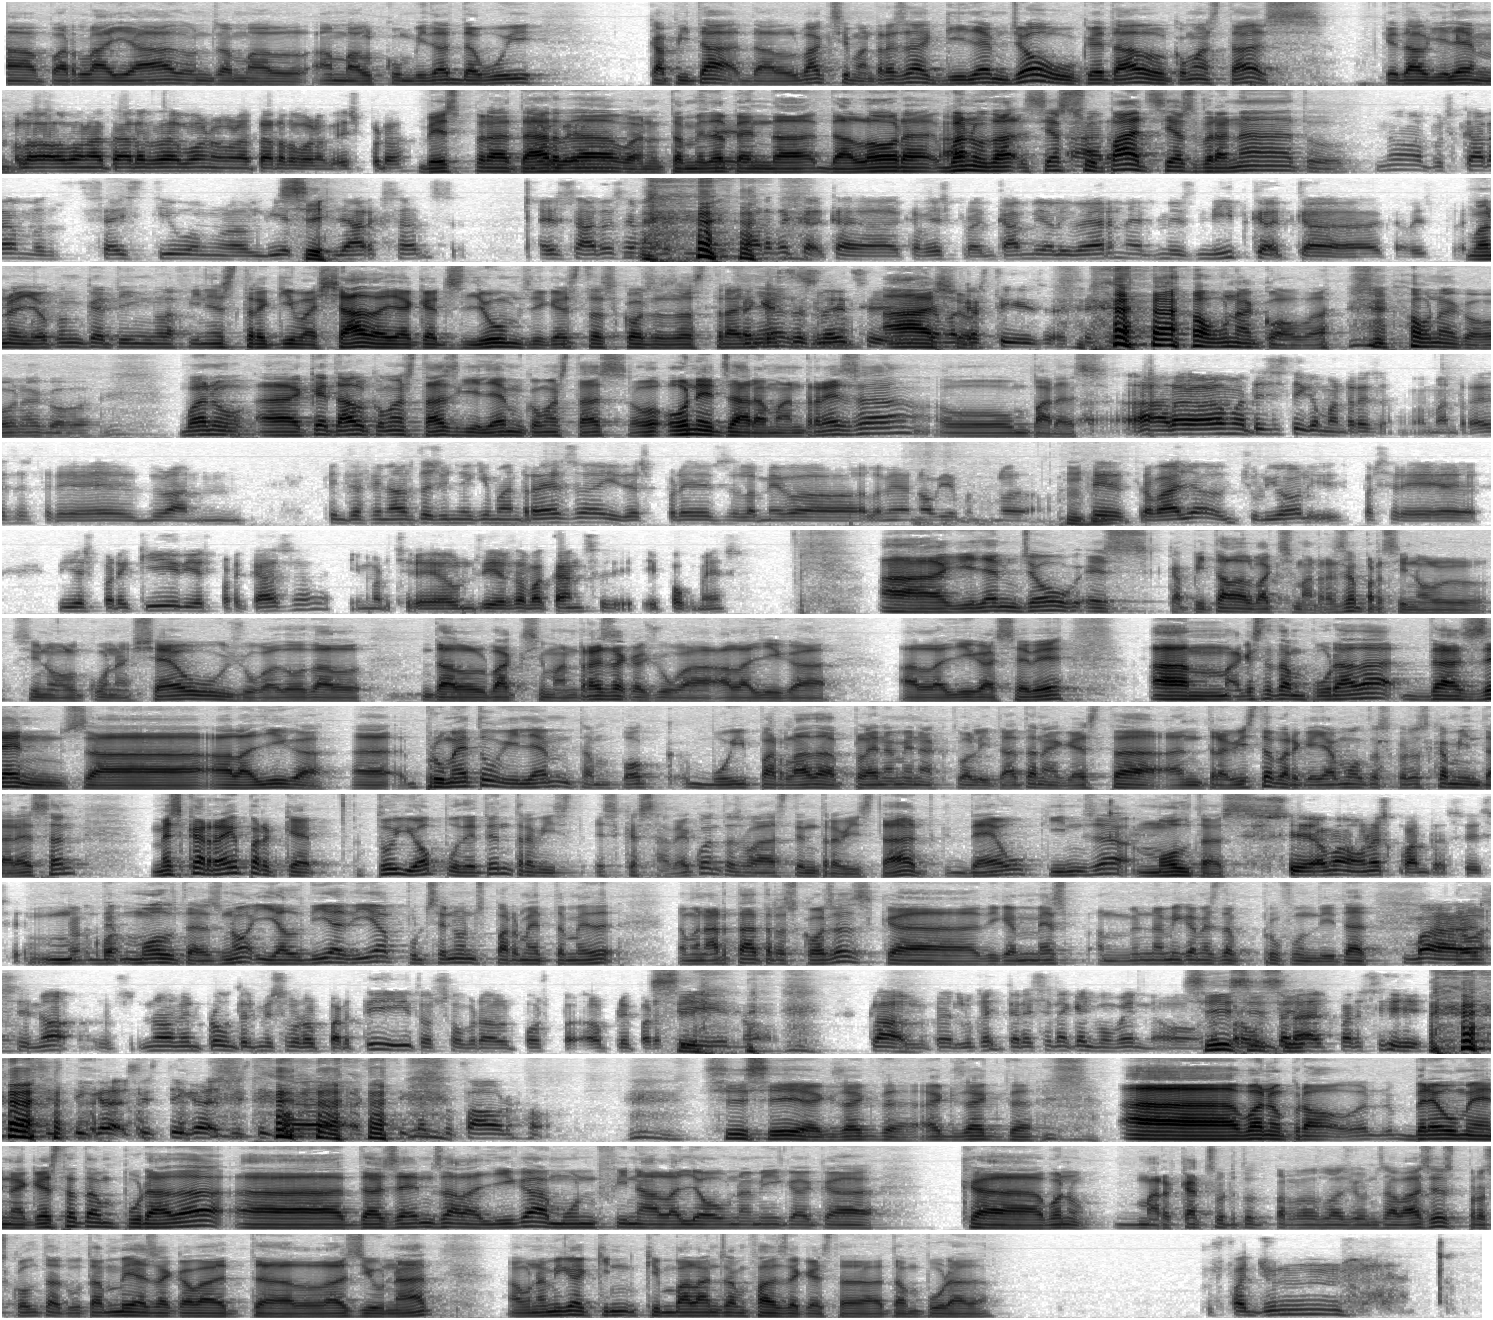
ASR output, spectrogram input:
a parlar ja doncs, amb, el, amb el convidat d'avui, capità del Baxi Manresa, Guillem Jou. Què tal? Com estàs? Què tal, Guillem? Hola, bona tarda, bona, bona tarda, bona vespre. Vespre, tarda, bé, bueno, també sí. depèn de, de l'hora. Ah, bueno, de, si has sopat, ara... si has berenat o... No, però és que ara amb ser estiu, amb el dia sí. llarg, saps? És ara sembla que és més tarda que, que, que vespre. En canvi, a l'hivern és més nit que, que, que vespre. Bueno, jo com que tinc la finestra aquí baixada i aquests llums i aquestes coses estranyes... Aquestes leds, sí. Ah, això. que estiguis... a una cova, a una cova, una cova. Bueno, uh, què tal? Com estàs, Guillem? Com estàs? O, on ets ara? Manresa o on pares? Ara mateix estic a Manresa. A Manresa estaré durant fins a finals de juny aquí a Manresa i després la meva, la meva nòvia continua, uh -huh. fer, treballa el juliol i passaré dies per aquí, dies per casa, i marxaré uns dies de vacances i, i poc més. Uh, Guillem Jou és capità del Baxi Manresa, per si no el, si no el coneixeu, jugador del, del Baxi Manresa, que juga a la Lliga, a la Lliga CB. Um, aquesta temporada, descens a, a la Lliga. Uh, prometo, Guillem, tampoc vull parlar de plenament actualitat en aquesta entrevista perquè hi ha moltes coses que m'interessen. Més que res perquè tu i jo poder t'entrevistar... És que saber quantes vegades t'he entrevistat. 10, 15, moltes. Sí, home, unes quantes, sí, sí. Quantes. Moltes, no? I el dia a dia potser no ens permet també demanar-te altres coses que, diguem, més, amb una mica més de profunditat. Va, Però... sí, no, normalment preguntes més sobre el partit o sobre el, post, el prepartit, sí. no? clar, el que, el que interessa en aquell moment, no, sí, no sí, sí. per si, si, estic, si, estic, si, estic, si estic al sofà o no. Sí, sí, exacte, exacte. Uh, bueno, però breument, aquesta temporada uh, descens a la Lliga amb un final allò una mica que, que bueno, marcat sobretot per les lesions a bases, però escolta, tu també has acabat uh, lesionat. Uh, una mica quin, quin balanç en fas d'aquesta temporada? Pues faig un,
